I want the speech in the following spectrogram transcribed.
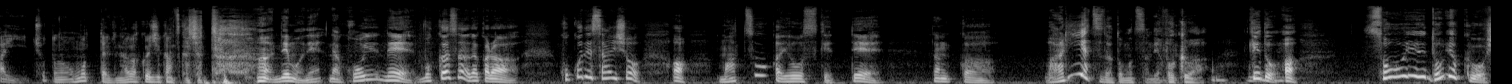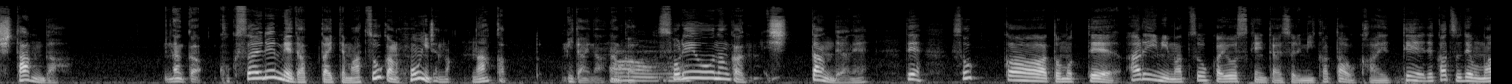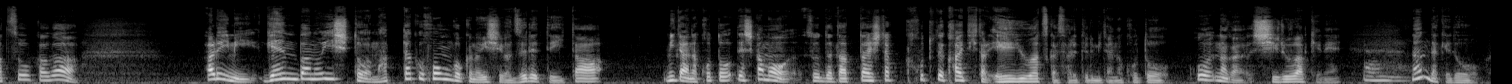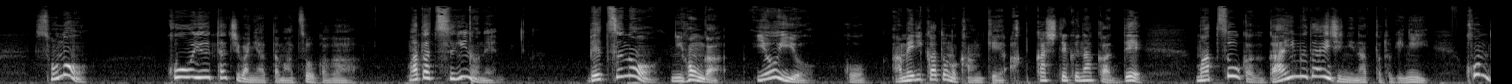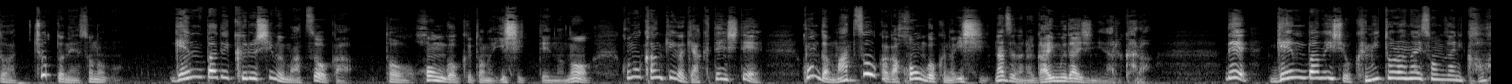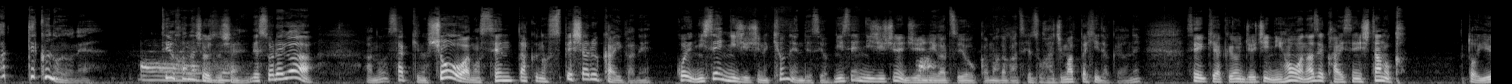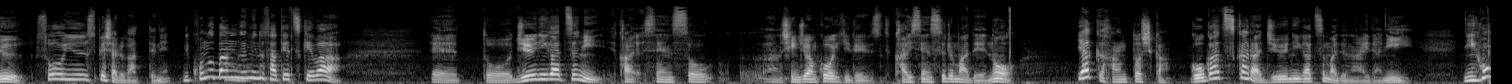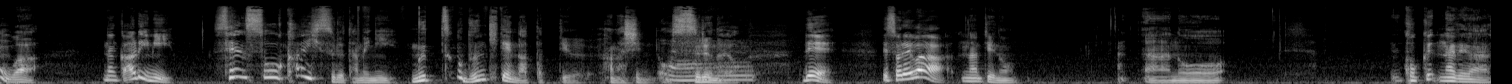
はい。ちょっと思ったより長く時間使っちゃった。まあでもね、だからこういうね、僕はさ、だから、ここで最初、あ、松岡洋介って、なんか、悪いやつだと思ってたんだよ、僕は。けど、あ、そういう努力をしたんだ。なんか、国際連盟脱退って松岡の本意じゃななかった、みたいな。なんか、うんそれをなんか知ったんだよね。で、そっかと思って、ある意味松岡洋介に対する見方を変えて、で、かつでも松岡が、ある意味、現場の意思とは全く本国の意思がずれていた、みたいなことで、しかも、それで脱退したことで帰ってきたら英雄扱いされてるみたいなことを、なんか知るわけね。うんなんだけど、その、こういう立場にあった松岡が、また次のね、別の日本がいよいよ、こう、アメリカとの関係悪化していく中で、松岡が外務大臣になった時に、今度はちょっとね、その、現場で苦しむ松岡と本国との意思っていうのの、この関係が逆転して、今度は松岡が本国の意思、なぜなら外務大臣になるから。で、現場の意思を汲み取らない存在に変わってくのよね。っていう話をしたいね。で、それが、あの、さっきの昭和の選択のスペシャル回がね、これ2021年、去年ですよ。2021年12月8日、まあだから戦争が始まった日だからね。1941日本はなぜ開戦したのかという、そういうスペシャルがあってね。で、この番組の立て付けは、えーっと、12月にか戦争、あの真珠湾攻撃で開戦するまでの約半年間、5月から12月までの間に、日本は、なんかある意味、戦争を回避するために6つの分岐点があったっていう話をするのよ。で、でそれは、なんていうの、あの、国、なんていうかな、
